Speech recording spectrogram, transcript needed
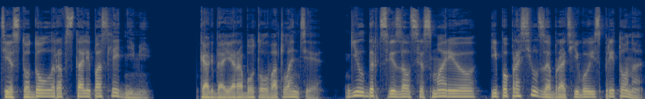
те 100 долларов стали последними. Когда я работал в Атланте, Гилберт связался с Марио и попросил забрать его из притона.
